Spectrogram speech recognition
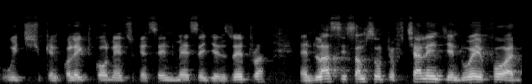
which you can collect coordinates, you can send messages, etc. And lastly, some sort of challenge and way forward.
